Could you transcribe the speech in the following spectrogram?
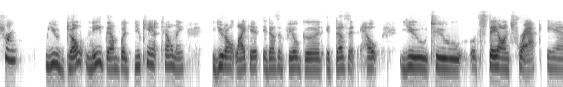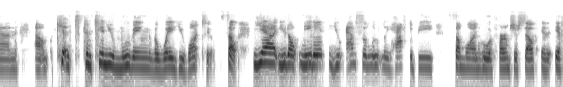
true, you don't need them, but you can't tell me you don't like it, it doesn't feel good, it doesn't help you to uh, stay on track and um, can continue moving the way you want to. So, yeah, you don't need it. You absolutely have to be someone who affirms yourself. And if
